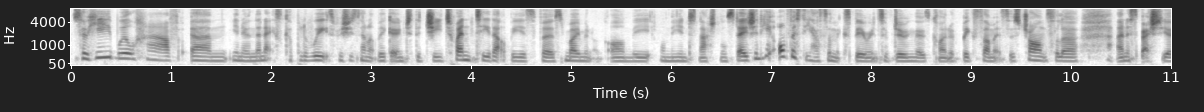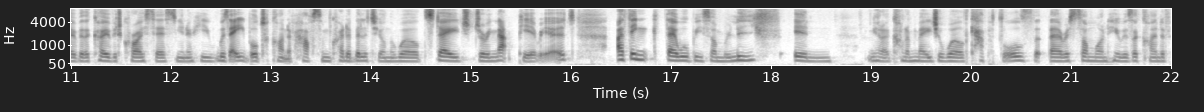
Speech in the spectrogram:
So he will have, um, you know, in the next couple of weeks, Rishi Sunak will be going to the G20. That'll be his first moment on the on the international stage, and he obviously has some experience of doing those kind of big summits as chancellor, and especially over the COVID crisis. You know, he was able to kind of have some credibility on the world stage during that period. I think there will be some relief in you know kind of major world capitals that there is someone who is a kind of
